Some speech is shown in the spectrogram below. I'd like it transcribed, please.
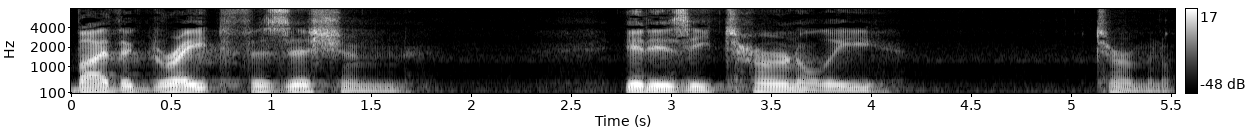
by the great physician, it is eternally terminal.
